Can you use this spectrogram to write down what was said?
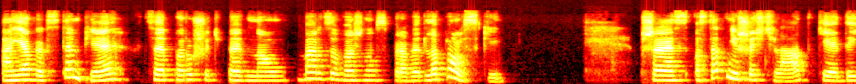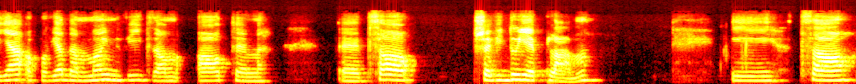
A ja we wstępie chcę poruszyć pewną bardzo ważną sprawę dla Polski. Przez ostatnie sześć lat, kiedy ja opowiadam moim widzom o tym, e, co przewiduje plan i co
